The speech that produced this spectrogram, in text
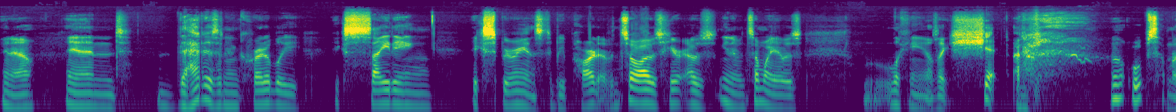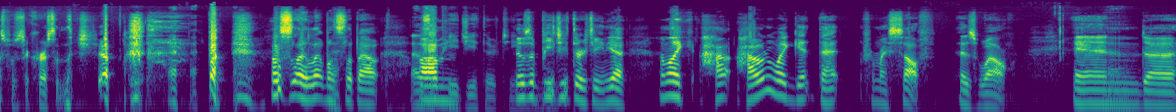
you know and that is an incredibly exciting experience to be part of and so i was here i was you know in some way i was looking i was like shit i don't oops i'm not supposed to curse on the show but i'll s- I'll let one slip out That was Um, a PG thirteen. it was a pg-13 yeah i'm like how, how do i get that for myself as well and uh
